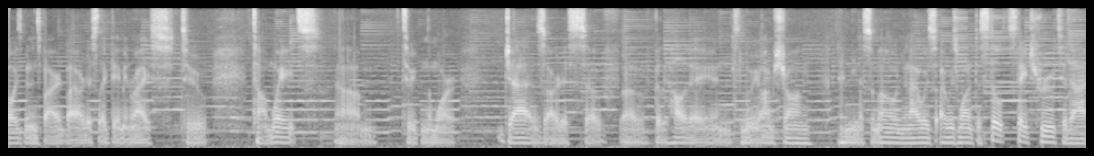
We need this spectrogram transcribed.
Always been inspired by artists like Damien Rice to Tom Waits um, to even the more jazz artists of, of Billie Holiday and Louis Armstrong and Nina Simone and I was I always wanted to still stay true to that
